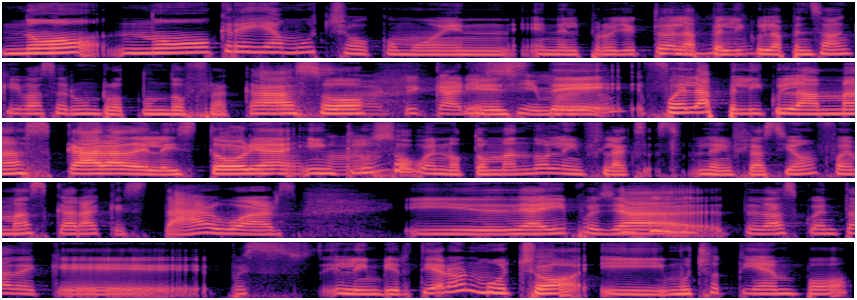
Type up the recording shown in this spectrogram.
no, no creía mucho como en, el proyecto de la película. Pensaban que iba a ser un rotundo fracaso. Exacto, y carísima. Este, fue la película más cara de la historia. Incluso, bueno, tomando la, la inflación, fue más cara que Star Wars. Y de ahí pues ya te das cuenta de que pues le invirtieron mucho y mucho tiempo,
